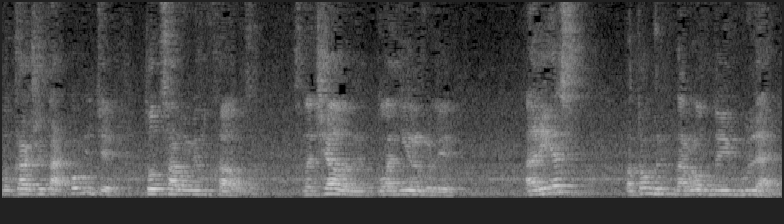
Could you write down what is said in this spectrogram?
ну как же так? Помните тот самый Мюнхгаузен? Сначала планировали арест, потом говорит, народные гуляния.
